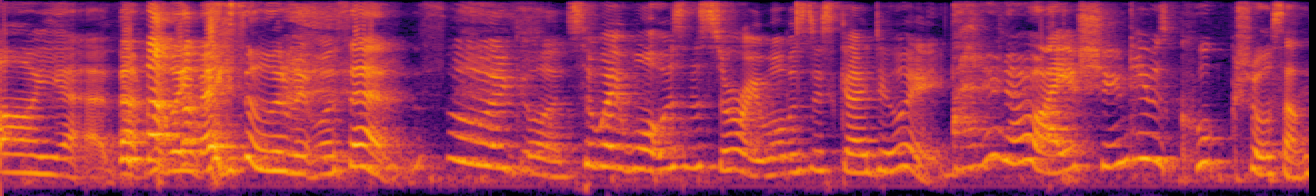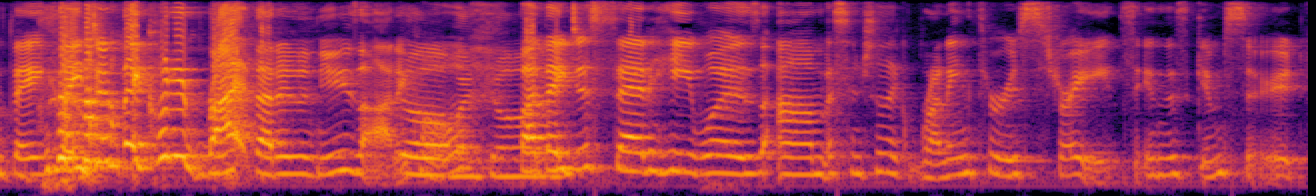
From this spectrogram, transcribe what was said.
oh yeah, that probably makes a little bit more sense. Oh my god. So wait, what was the story? What was this guy doing? I don't know. I assumed he was cooked or something. They did. They couldn't write that in a news article. Oh my God. But they just said he was um, essentially like running through streets in this gimp suit,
